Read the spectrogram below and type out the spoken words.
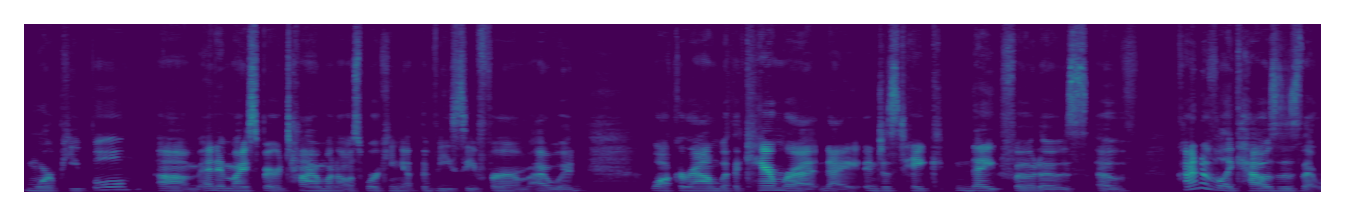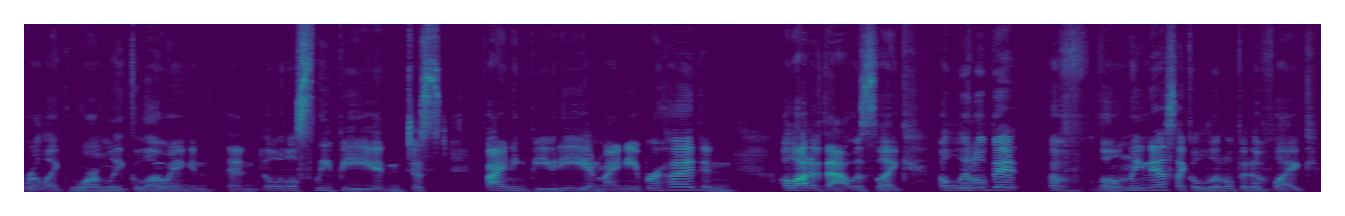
more people. Um, and in my spare time when I was working at the VC firm, I would walk around with a camera at night and just take night photos of kind of like houses that were like warmly glowing and, and a little sleepy and just finding beauty in my neighborhood and a lot of that was like a little bit of loneliness like a little bit of like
